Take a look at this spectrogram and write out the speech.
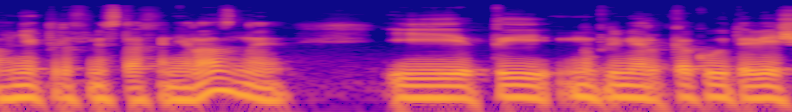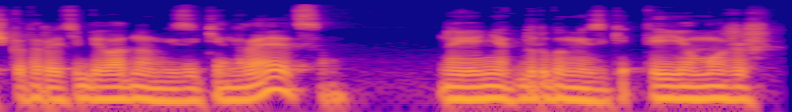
а в некоторых местах они разные. И ты, например, какую-то вещь, которая тебе в одном языке нравится, но ее нет в другом языке, ты ее можешь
